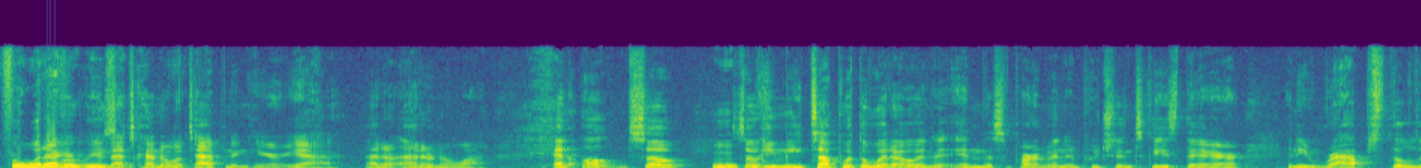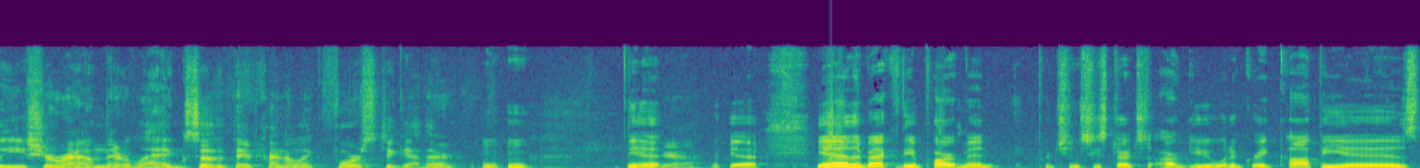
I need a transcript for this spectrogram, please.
For whatever and, reason. and that's kind of what's happening here. Yeah, I don't, I don't know why. And also, Hmm. so he meets up with the widow in, in this apartment, and Poochinski's there, and he wraps the leash around their legs so that they're kind of like forced together. Yeah. Yeah. Yeah. Yeah, they're back at the apartment. Poochinski starts to argue what a great cop he is.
